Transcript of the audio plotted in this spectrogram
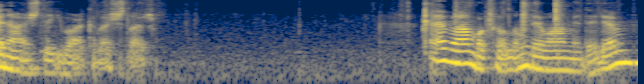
enerjide gibi arkadaşlar. Hemen bakalım, devam edelim.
